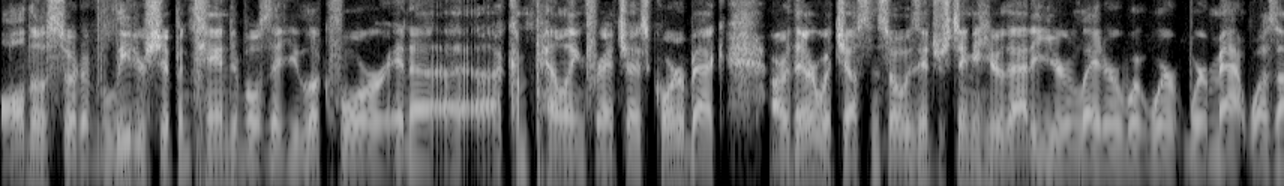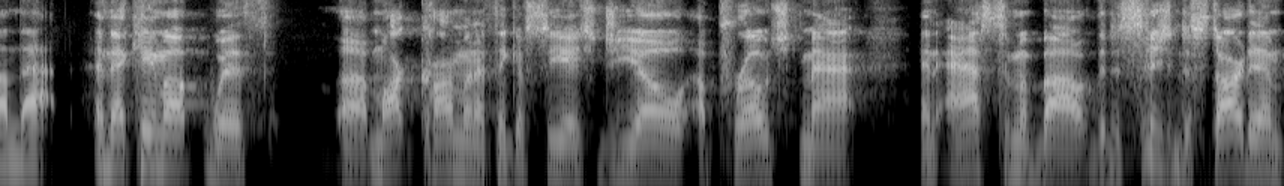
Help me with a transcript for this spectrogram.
all those sort of leadership intangibles that you look for in a, a, compelling franchise quarterback are there with Justin. So it was interesting to hear that a year later where, where, Matt was on that. And that came up with uh, Mark Carman, I think of CHGO, approached Matt and asked him about the decision to start him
